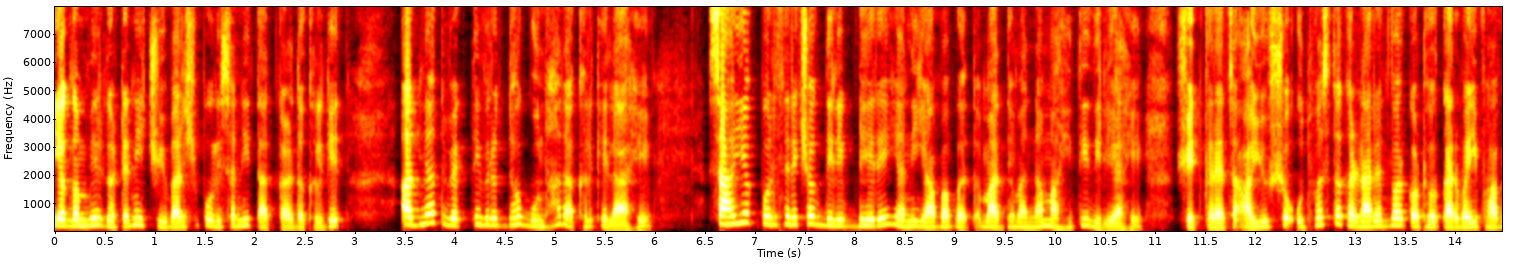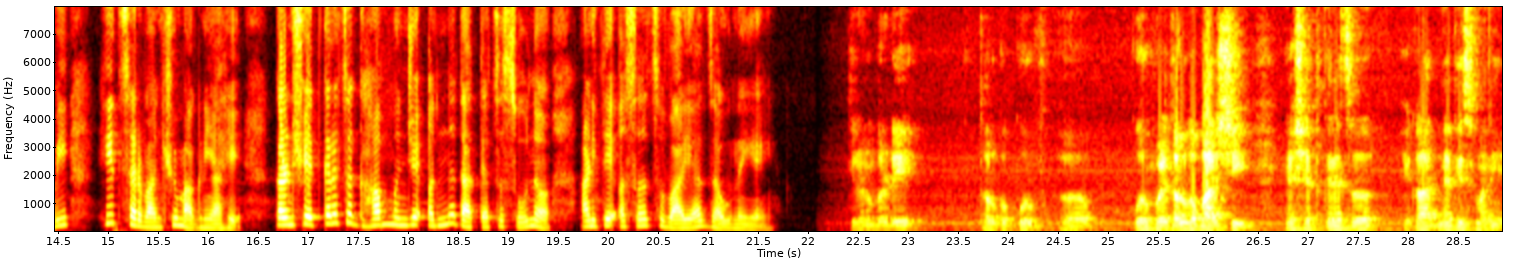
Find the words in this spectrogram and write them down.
या गंभीर घटनेची बार्शी पोलिसांनी तात्काळ दखल घेत अज्ञात व्यक्तीविरुद्ध गुन्हा दाखल केला आहे. सहाय्यक पोलीस निरीक्षक दिलीप ढेरे यांनी याबाबत माध्यमांना माहिती दिली आहे. शेतकऱ्याचं आयुष्य उद्ध्वस्त करणाऱ्यांवर कठोर कारवाई व्हावी हीच सर्वांची मागणी आहे. कारण शेतकऱ्याचं घाम म्हणजे अन्नदात्याचं सोनं आणि ते असंच वाया जाऊ नये. किरण बर्डे तालुका कोरफ कोरफळे तालुका बार्शी या शेतकऱ्याचं एका अज्ञात इस्माने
